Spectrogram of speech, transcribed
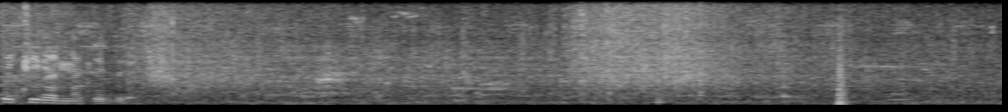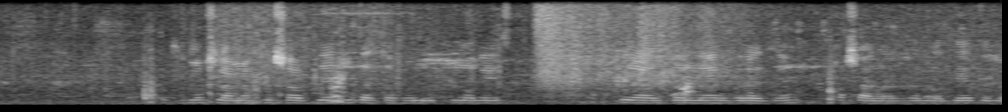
কচু রান্না করবে। মশলা মাখি সব দিয়ে দিতেছে, হলুদ, মরিচ, পেঁয়াজ, ধনিয়ার গুঁড়া যে, কষানোর জন্য দিয়ে দিল।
